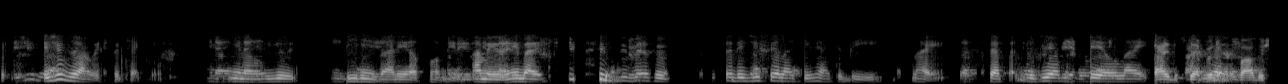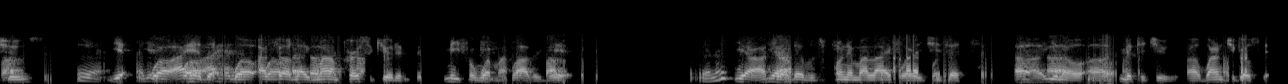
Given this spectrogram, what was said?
because you were always protective. You know, you beat anybody up for me. I mean, anybody do that for. So did you feel like you had to be like step? Did you ever feel like I had to step in his father's shoes. yeah? Yeah. Well, I had to. Well, I felt like mom persecuted me for what my father did. Really? Yeah, I felt there was a point in my life where she said, uh, you know, uh, look at you. Uh, why don't you go stay,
